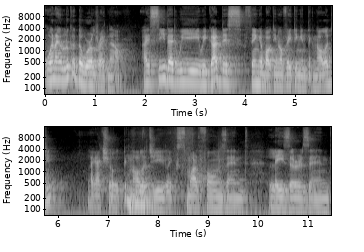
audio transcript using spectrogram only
when I look at the world right now, I see that we, we got this thing about innovating in technology, like actual technology, like smartphones and lasers and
